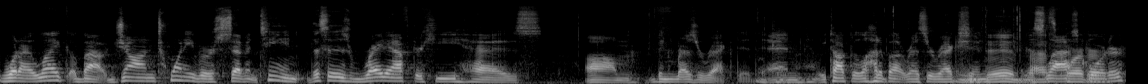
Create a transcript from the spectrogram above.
what I like about John 20 verse 17, this is right after he has um, been resurrected, and we talked a lot about resurrection did, this last last quarter. quarter.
